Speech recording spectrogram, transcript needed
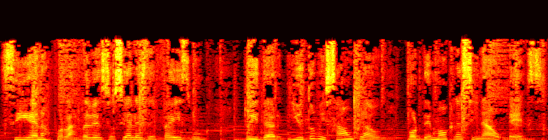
Síguenos por las redes sociales de Facebook, Twitter, YouTube y SoundCloud por Democracy Now! es.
